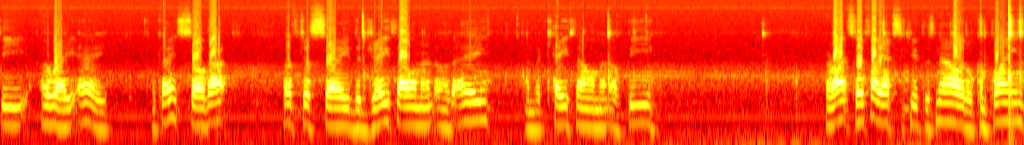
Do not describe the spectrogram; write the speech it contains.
the array A. Okay, so that, let's just say the jth element of A and the kth element of B. Alright, so if I execute this now, it'll complain.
